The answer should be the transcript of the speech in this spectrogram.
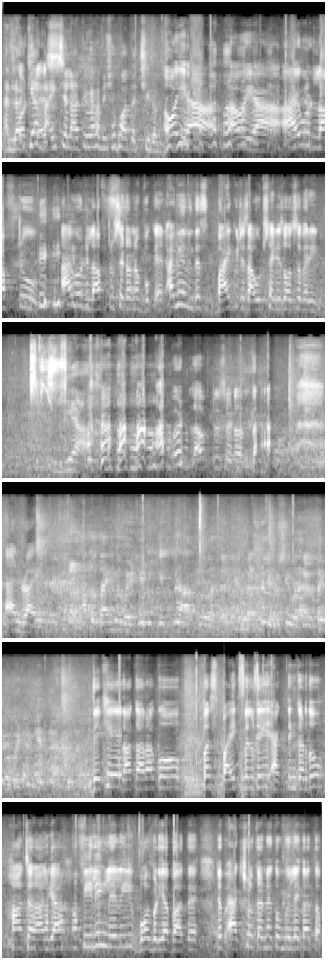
bike चलाते हुए हमेशा बहुत अच्छी लगती ओह yeah oh yeah I would love to I would love to sit on a book I mean this bike which is outside is also very में बैठेंगे देखिए अदाकारा को बस बाइक मिल गई एक्टिंग कर दो। हाँ चला लिया। फीलिंग ले ली बहुत बढ़िया बात है। जब एक्चुअल करने को मिलेगा तब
